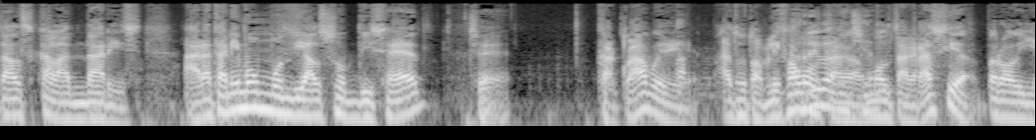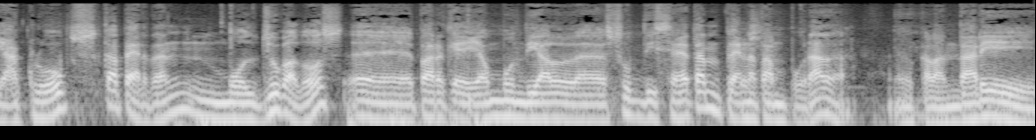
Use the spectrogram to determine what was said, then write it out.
dels calendaris. Ara tenim un Mundial Sub-17 sí. que clar, vull dir, a tothom li fa Arriba molta, molta gràcia, però hi ha clubs que perden molts jugadors eh, perquè hi ha un Mundial eh, Sub-17 en plena temporada. El calendari,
